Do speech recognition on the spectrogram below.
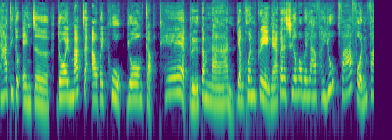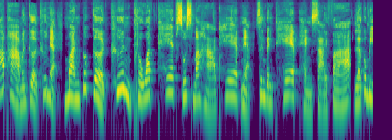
ชาติที่ตัวเองเจอ โดยมักจะเอาไปผูกโยงกับเทพหรือตำนาน อย่างคนกรีกเนี่ยก็จะเชื่อว่าเวลาพายุฟ้าฝนฟ้าผ่ามันเกิดขึ้นเนี่ยมันก็เกิดขึ้น เพราะว่าเทพซุสมหาเทพเนี่ยซึ่งเป็นเทพแห่งสายฟ้า แล้วก็มี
